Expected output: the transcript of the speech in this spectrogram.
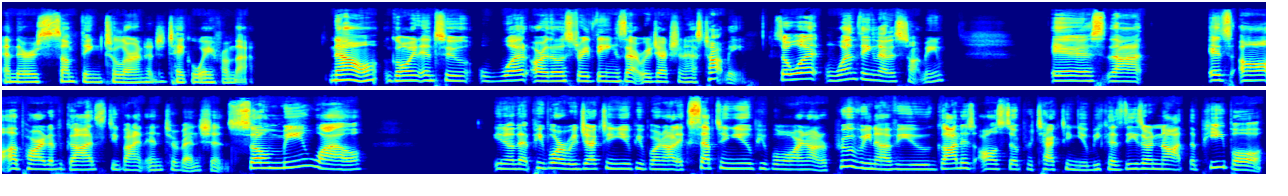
And there's something to learn and to take away from that. Now, going into what are those three things that rejection has taught me? So, what one thing that has taught me is that it's all a part of God's divine intervention. So, meanwhile, you know, that people are rejecting you, people are not accepting you, people are not approving of you, God is also protecting you because these are not the people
